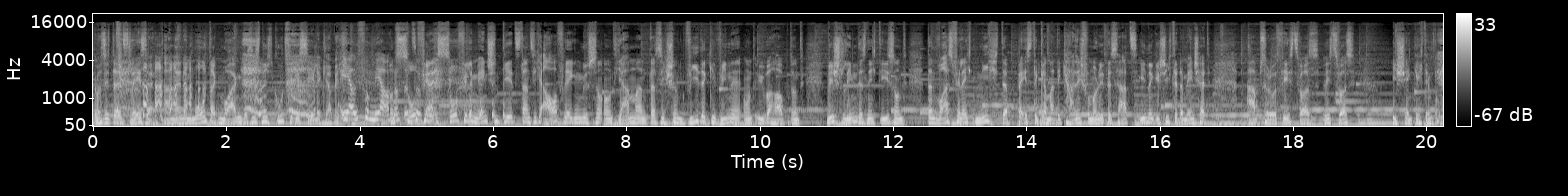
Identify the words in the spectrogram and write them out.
was ich da jetzt lese, an einem Montagmorgen, das ist nicht gut für die Seele, glaube ich. Ja, und von mir auch Und noch so, dazu. viel, so viele Menschen, die jetzt dann sich aufregen müssen und jammern, dass ich schon wieder gewinne und überhaupt und wie schlimm das nicht ist. Und dann war es vielleicht nicht der beste grammatikalisch formulierte Satz in der Geschichte der Menschheit. Absolut. Wisst ihr was? Wisst ihr was? Ich schenke euch den Punkt.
